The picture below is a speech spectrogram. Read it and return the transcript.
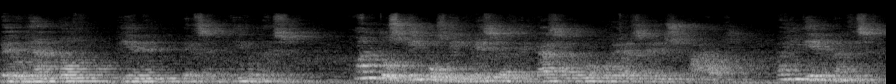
pero ya no tienen el sentido de eso. ¿Cuántos tipos de iglesias de casa uno puede hacer en su parroquia? Ahí tiene la lista.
